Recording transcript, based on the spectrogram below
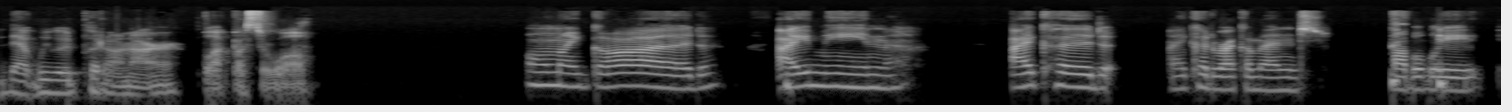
that we would put on our blockbuster wall Oh my god. I mean, I could I could recommend probably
